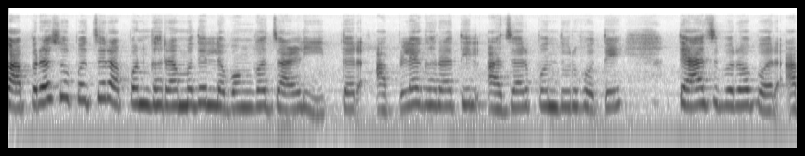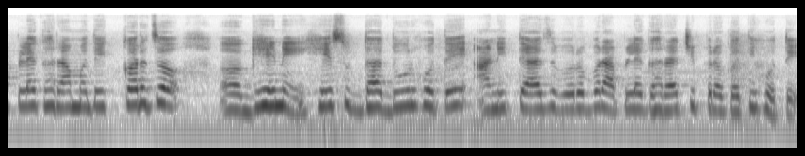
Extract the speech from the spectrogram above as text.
कापरासोबत जर आपण घरामध्ये लवंग जाळली तर आपल्या घरातील आजार पण दूर होते. त्याचबरोबर आपल्या घरामध्ये कर्ज घेणे हे सुद्धा दूर होते आणि त्याचबरोबर आपल्या घराची प्रगती होते.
